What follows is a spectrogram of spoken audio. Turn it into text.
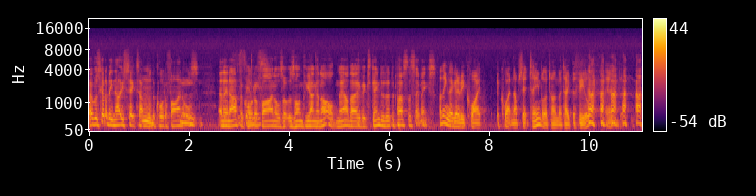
It was going to be no sex up to the quarterfinals, and then after The semis. quarterfinals, it was on for young and old. Now they've extended it to past the semis. I think they're going to be quite quite an upset team by the time they take the field. and I,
